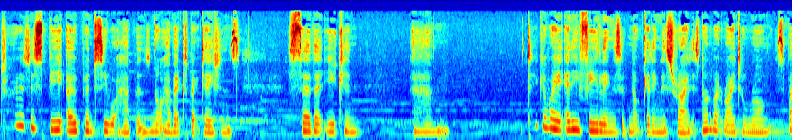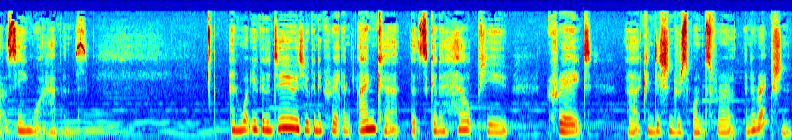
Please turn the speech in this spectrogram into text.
try to just be open to see what happens, not have expectations, so that you can um, take away any feelings of not getting this right. It's not about right or wrong, it's about seeing what happens. And what you're going to do is you're going to create an anchor that's going to help you create a conditioned response for an erection.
